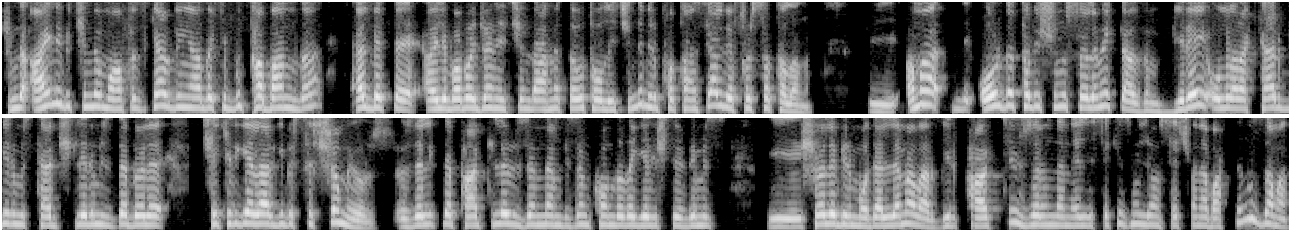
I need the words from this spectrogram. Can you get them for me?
Şimdi aynı biçimde muhafazakar dünyadaki bu tabanda elbette Ali Babacan için de Ahmet Davutoğlu için de bir potansiyel ve fırsat alanı. Ee, ama orada tabii şunu söylemek lazım. Birey olarak her birimiz tercihlerimizde böyle çekirgeler gibi sıçramıyoruz. Özellikle partiler üzerinden bizim konuda da geliştirdiğimiz e, şöyle bir modelleme var. Bir parti üzerinden 58 milyon seçmene baktığınız zaman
